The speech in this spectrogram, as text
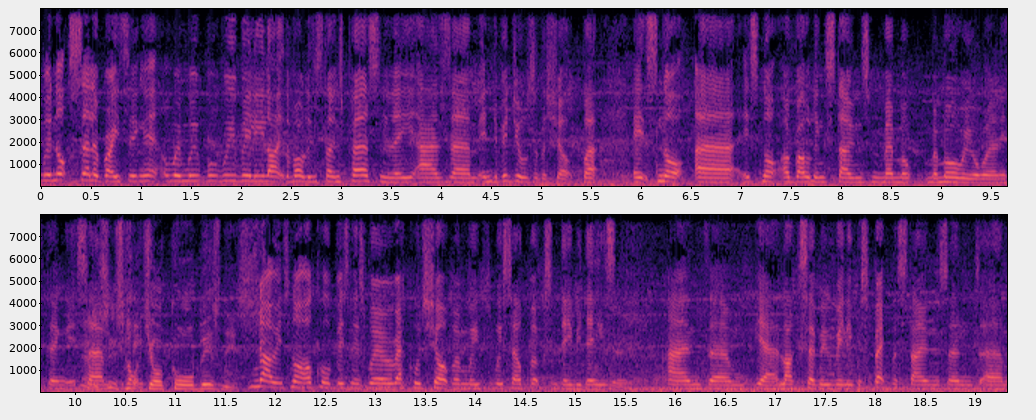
we're not celebrating it. I mean, we we really like the Rolling Stones personally as um, individuals of the shop, but it's not uh, it's not a Rolling Stones memo memorial or anything. It's, No, um, it's, it's not your core business. No, it's not our core business. We're a record shop and we we sell books and DVDs. And um, yeah, like I said, we really respect the Stones and um,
